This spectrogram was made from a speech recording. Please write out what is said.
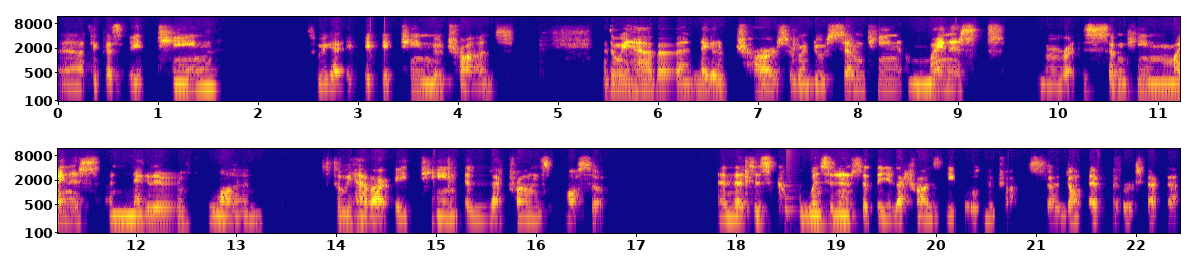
And I think that's 18. So we got 18 neutrons. And then we have a negative charge. So we're going to do 17 minus, right, this is 17 minus a negative 1. So we have our 18 electrons also. And that's just coincidence that the electrons equals neutrons. So don't ever expect that.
